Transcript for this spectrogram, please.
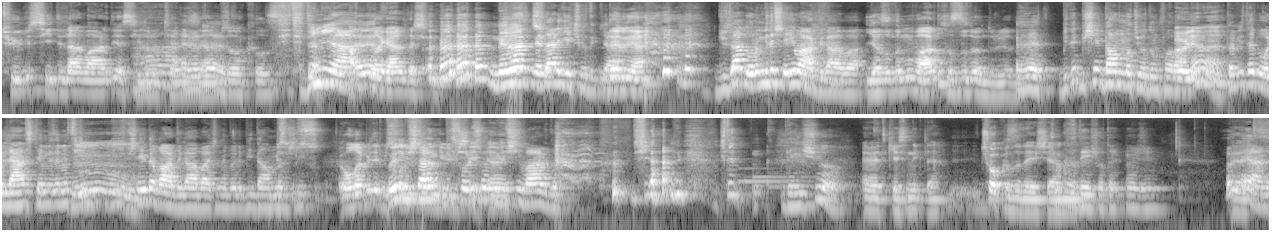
Tüylü CD'ler vardı ya CD rooters evet, ya. evet. Biz onun kıllı CD. Değil mi ya? Aklıma Evet. geldi şimdi. neler neler geçirdik yani. Değil mi ya? Güzel de onun bir de şeyi vardı galiba. Yazılımı vardı hızlı döndürüyordu. Evet. Bir de bir şey damlatıyordun falan. Öyle mi? Tabii tabii o lens temizlemesi Hmm. bir şey de vardı galiba içinde böyle bir damla bir şey. Bir- olabilir bir Böyle bir şeyler bir bir şey. gibi bir Evet. şey vardı. yani işte değişiyor. evet kesinlikle. Çok hızlı değişiyor. Çok yani. hızlı değişiyor teknoloji. Öyle Evet. yani.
